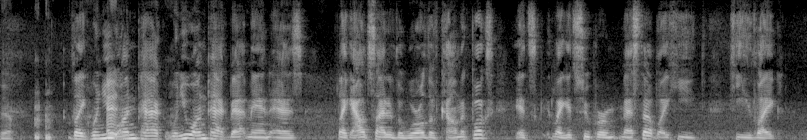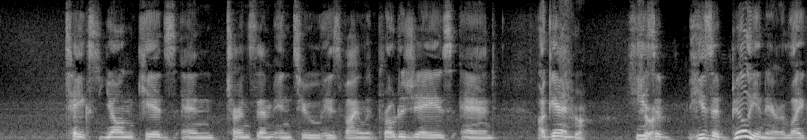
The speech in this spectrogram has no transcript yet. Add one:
Yeah. like when you And- unpack when you unpack Batman as like outside of the world of comic books, it's like it's super messed up. Like he he like takes young kids and turns them into his violent proteges and again Sure. he's Sure. a he's a billionaire like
